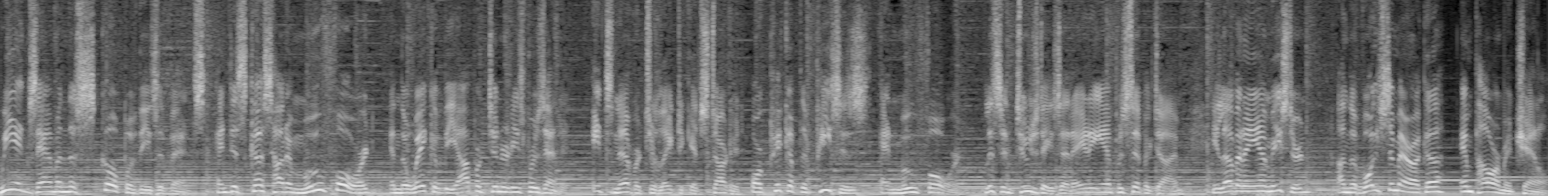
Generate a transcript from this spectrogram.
we examine the scope of these events and discuss how to move forward in the wake of the opportunities presented. It's never too late to get started or pick up the pieces and move forward. Listen Tuesdays at 8 a.m. Pacific Time, 11 a.m. Eastern on the Voice America Empowerment Channel.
